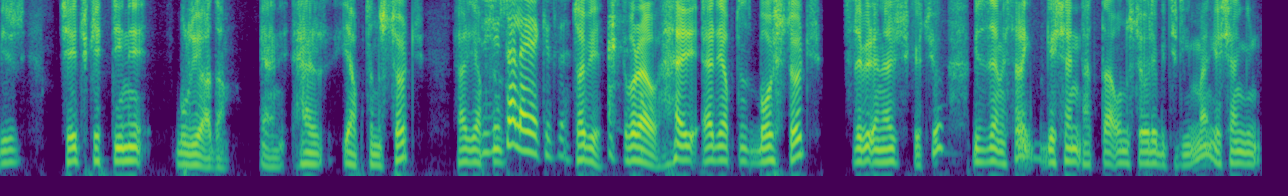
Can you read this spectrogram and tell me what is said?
bir şey tükettiğini buluyor adam. Yani her yaptığınız search, her yaptığınız Dijital ayak izi. Tabii bravo. Her, her yaptığınız boş search size bir enerji tüketiyor. Biz de mesela geçen hatta onu söyle bitireyim ben. Geçen gün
